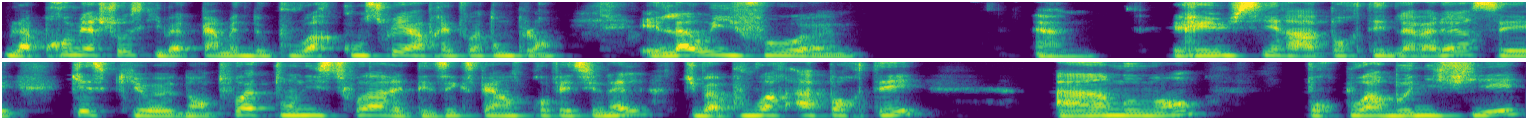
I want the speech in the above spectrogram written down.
la première chose qui va te permettre de pouvoir construire après toi ton plan. Et là où il faut euh, euh, réussir à apporter de la valeur, c'est qu'est-ce que dans toi, ton histoire et tes expériences professionnelles, tu vas pouvoir apporter à un moment pour pouvoir bonifier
